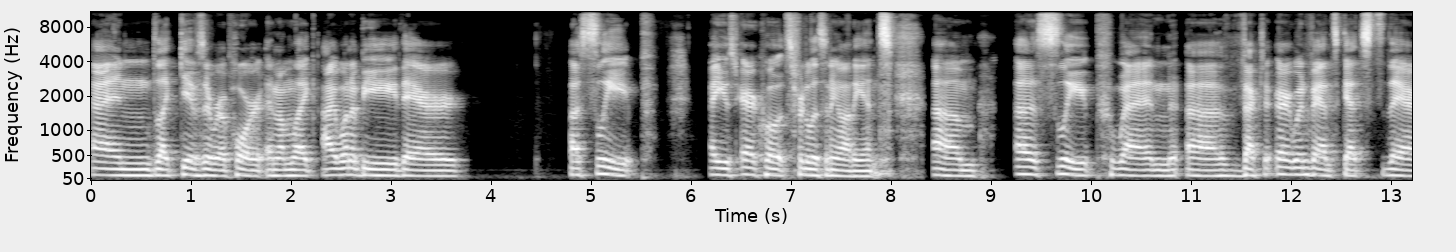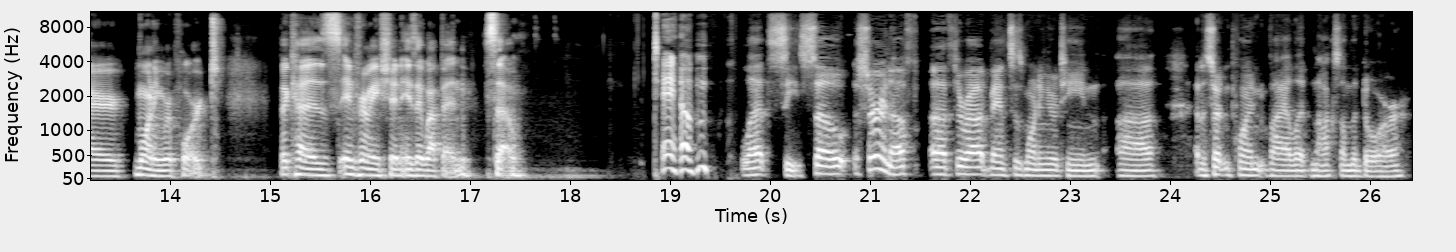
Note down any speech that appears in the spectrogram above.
and like gives a report and I'm like I want to be there asleep. I used air quotes for the listening audience. Um asleep when uh Vector or when Vance gets their morning report because information is a weapon. So Damn. Let's see. So, sure enough, uh, throughout Vance's morning routine, uh, at a certain point, Violet knocks on the door,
